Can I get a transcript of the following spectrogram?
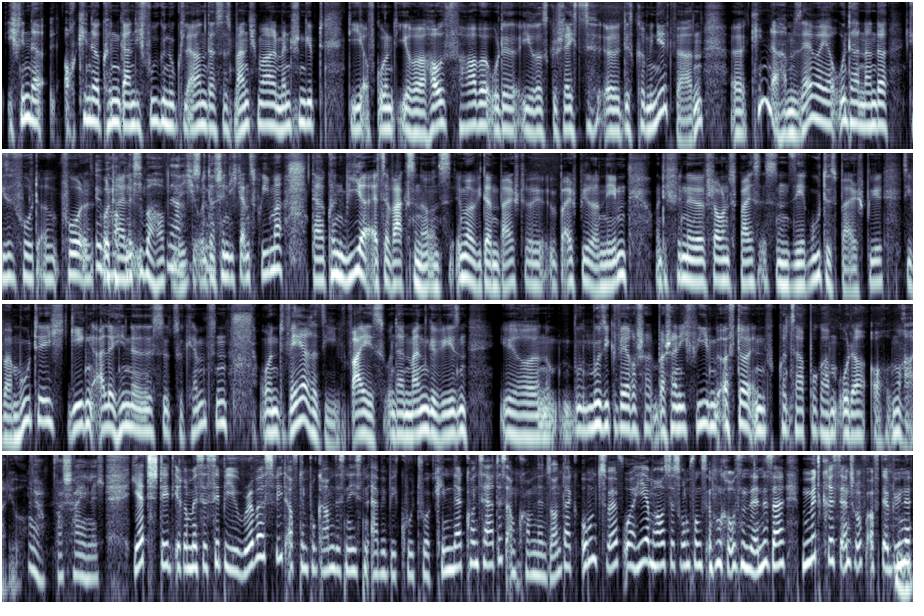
ich finde, auch Kinder können gar nicht früh genug lernen, dass es manchmal Menschen gibt, die aufgrund ihrer Hautfarbe oder ihres Geschlechts äh, diskriminiert werden. Äh, Kinder haben selber ja untereinander diese äh, Vorurteile überhaupt nicht. Überhaupt ja, nicht. Und das finde ich ganz prima. Da können wir als Erwachsene uns immer wieder ein Beispiel, Beispiel nehmen. Und ich finde, Florence Price ist ein sehr gutes Beispiel. Sie war mutig, gegen alle Hindernisse zu kämpfen. Und wäre sie weiß und ein Mann gewesen, ihre Musik wäre wahrscheinlich viel öfter in Konzertprogrammen oder auch im Radio. Ja, wahrscheinlich. Jetzt steht ihre Mississippi River Suite auf dem Programm des nächsten RBB Kultur Kinderkonzertes am kommenden Sonntag um 12 Uhr hier im Haus des Rundfunks im großen Sendesaal mit Christian Schruff auf der Bühne.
